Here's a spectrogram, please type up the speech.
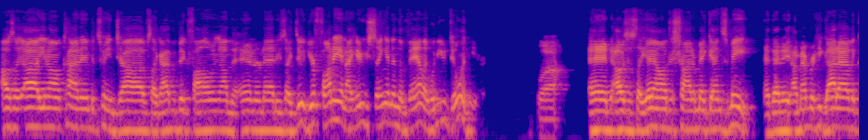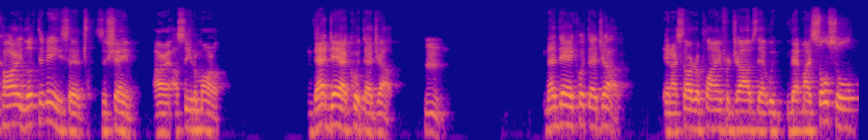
I was like, ah, you know, I'm kind of in between jobs. Like, I have a big following on the internet. He's like, dude, you're funny, and I hear you singing in the van. Like, what are you doing here? Wow. And I was just like, yeah, I'm just trying to make ends meet. And then he, I remember he got out of the car. He looked at me. He said, "It's a shame. All right, I'll see you tomorrow." That day, I quit that job. Hmm. That day, I quit that job, and I started applying for jobs that would that my social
